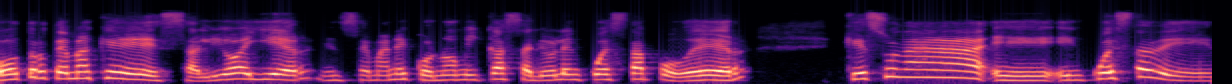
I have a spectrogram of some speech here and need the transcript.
otro tema que salió ayer en Semana Económica, salió la encuesta Poder, que es una eh, encuesta de,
